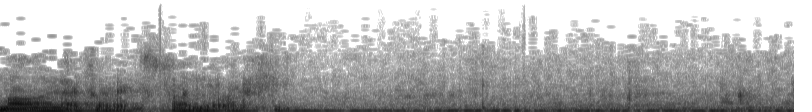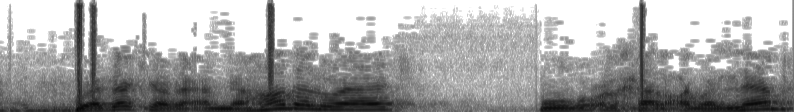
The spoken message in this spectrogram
الموالات والاتصال العرفي. وذكر أن هذا الوجه موضوع الخلع واللبس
